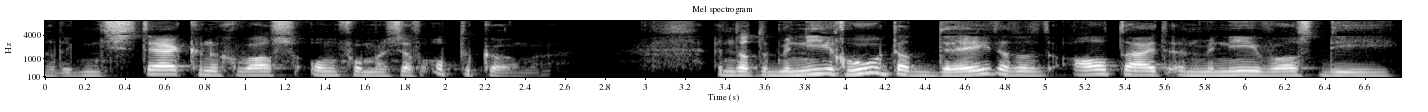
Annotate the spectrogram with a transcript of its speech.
Dat ik niet sterk genoeg was om voor mezelf op te komen. En dat de manier hoe ik dat deed, dat het altijd een manier was die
